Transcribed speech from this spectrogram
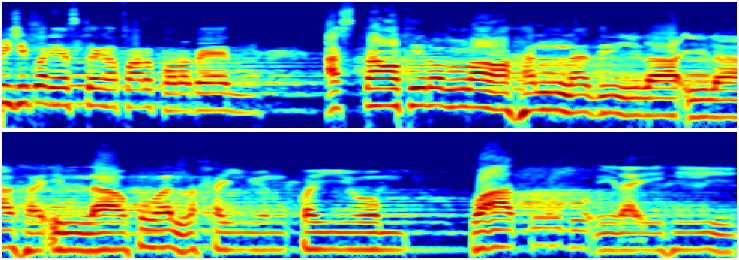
বেশি করে ইস্তেগফার পড়বেন। আস্তাগফিরুল্লাহ আল্লাযী লা ইলাহা ইল্লা হুয়াল হাইয়ুল কাইয়্যুম ওয়া আতুবু ইলাইহি,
